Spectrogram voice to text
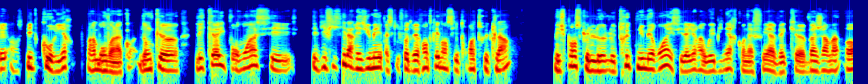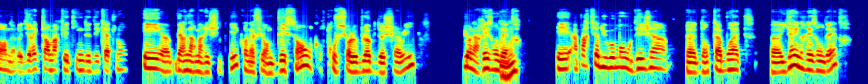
et ensuite courir. Bon, voilà quoi. Donc, l'écueil, pour moi, c'est difficile à résumer parce qu'il faudrait rentrer dans ces trois trucs-là. Mais je pense que le, le truc numéro un, et c'est d'ailleurs un webinaire qu'on a fait avec euh, Benjamin Horn, le directeur marketing de Decathlon, et euh, Bernard Marichiquier, qu'on a fait en décembre, qu'on retrouve sur le blog de Sherry, sur la raison d'être. Mmh. Et à partir du moment où déjà euh, dans ta boîte, euh, il y a une raison d'être,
